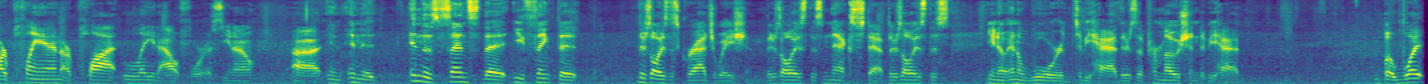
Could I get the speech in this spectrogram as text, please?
our plan, our plot laid out for us, you know? Uh, in, in the in the sense that you think that there's always this graduation. There's always this next step. There's always this, you know, an award to be had. There's a promotion to be had. But what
